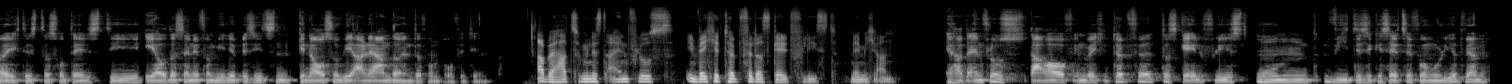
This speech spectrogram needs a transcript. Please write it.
unrecht ist, dass Hotels, die er oder seine Familie besitzen, genauso wie alle anderen davon profitieren. Aber er hat zumindest Einfluss, in welche Töpfe das Geld fließt, nehme ich an. Er hat Einfluss darauf, in welche Töpfe das Geld fließt und wie diese Gesetze formuliert werden.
